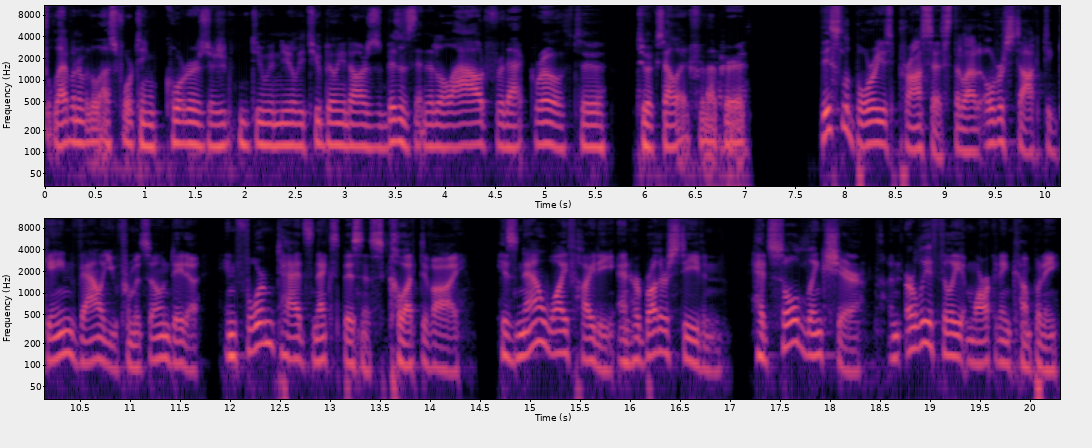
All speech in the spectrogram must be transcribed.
11 over the last 14 quarters, they're doing nearly $2 billion in business. And it allowed for that growth to, to accelerate for that period. This laborious process that allowed Overstock to gain value from its own data informed Tad's next business, Collective Eye. His now wife Heidi and her brother Steven had sold Linkshare, an early affiliate marketing company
